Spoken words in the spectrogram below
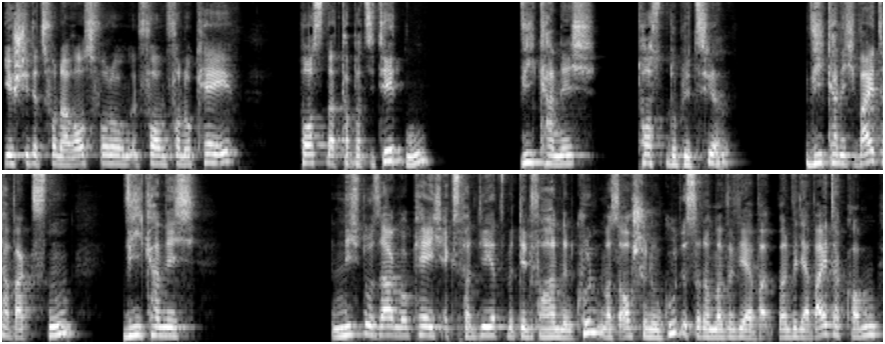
ihr steht jetzt vor einer Herausforderung in Form von, okay, Thorsten hat Kapazitäten, wie kann ich Thorsten duplizieren? Wie kann ich weiter wachsen? Wie kann ich nicht nur sagen, okay, ich expandiere jetzt mit den vorhandenen Kunden, was auch schön und gut ist, sondern man will ja, man will ja weiterkommen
